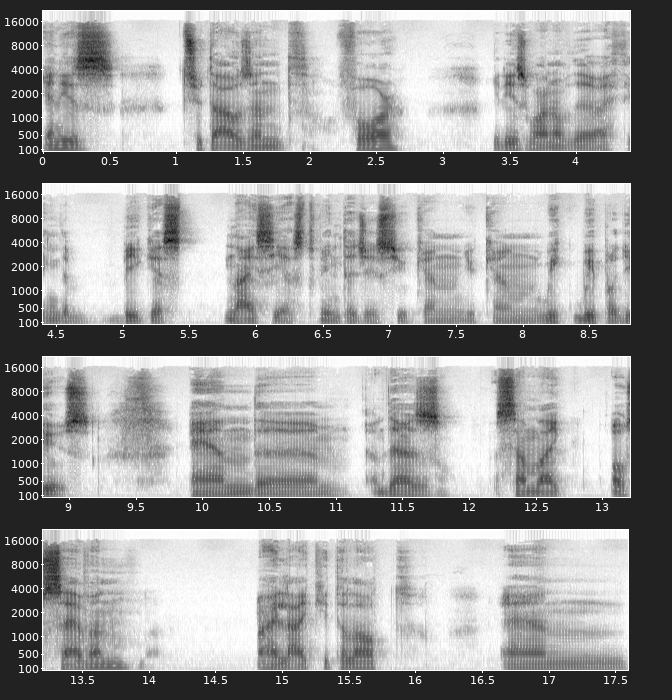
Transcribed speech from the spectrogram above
And is 2004. It is one of the I think the biggest, nicest vintages you can you can we we produce. And um, there's some like 07. I like it a lot. And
